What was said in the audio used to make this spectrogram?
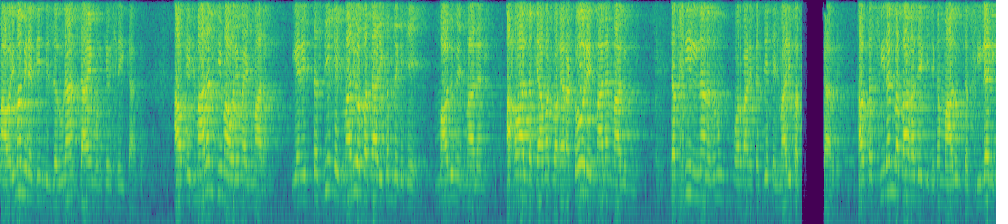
ما علماء من الدين بالضروره دا منکر صحیح کافر او اجمالا فيما علماء اجمالا یعنی تصدیق اجمالی او پکاري کوم ځکه چې معلوم اجمالا نه احوال د قیامت وغیرہ ټول اجمالا معلوم نه تفصیل نه زمون قرباني تصدیق اجمالی پکاري کار دی او تفصیلا به پاغه دی چې کوم معلوم تفصیلا دی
